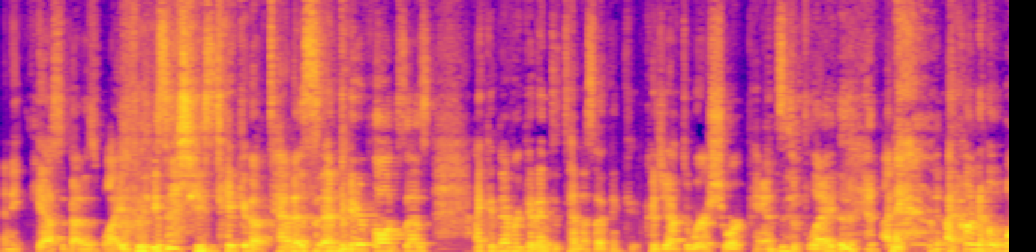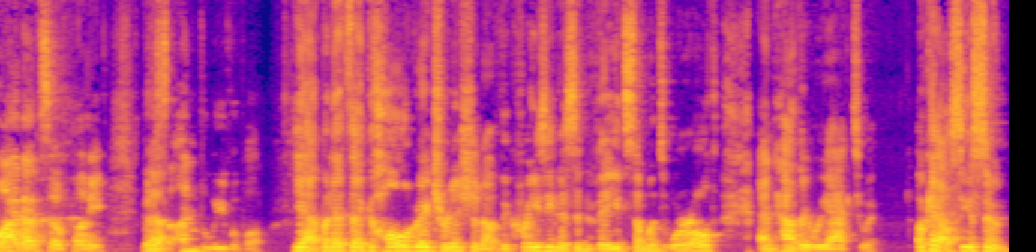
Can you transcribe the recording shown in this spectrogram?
and he, he asks about his wife he says she's taken up tennis and Peter Falk says I could never get into tennis I think because you have to wear short pants to play I, I don't know why that's so funny but it's unbelievable Yeah, but it's a whole great tradition of the craziness invades someone's world and how they react to it. Okay, I'll see you soon.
